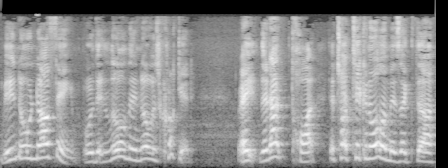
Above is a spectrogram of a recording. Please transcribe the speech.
They know nothing, or the little they know is crooked, right? They're not taught. They're taught tikkun olam is like the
